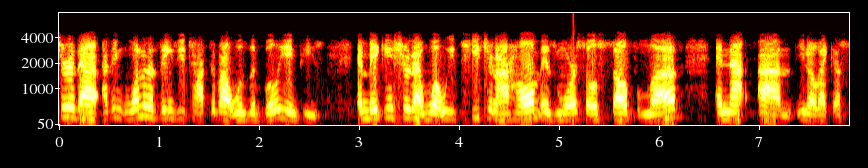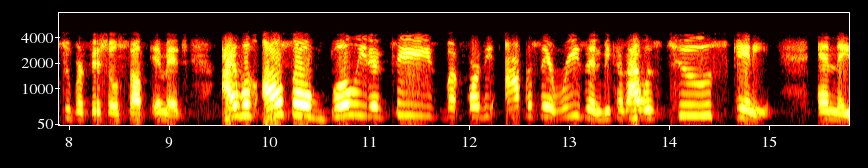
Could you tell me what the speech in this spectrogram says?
sure that I think one of the things you talked about was the bullying piece and making sure that what we teach in our home is more so self love and not um, you know, like a superficial self image. I was also bullied and teased, but for the opposite reason because I was too skinny. And they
